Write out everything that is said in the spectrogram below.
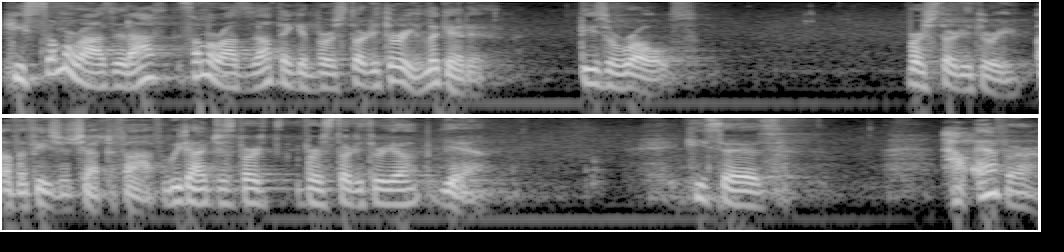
He summarizes it, I, summarizes, I think, in verse 33. Look at it. These are roles. Verse 33 of Ephesians chapter 5. We got just verse, verse 33 up? Yeah. He says, however,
